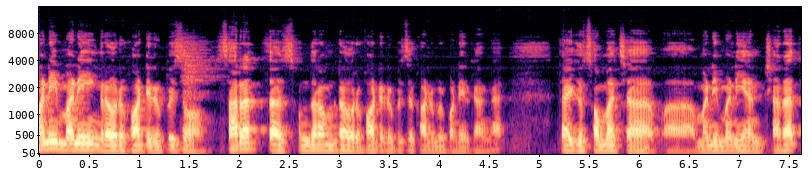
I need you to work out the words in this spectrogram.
மணி மணிங்கிற ஒரு ஃபார்ட்டி ருபீஸும் சரத் சுந்தரம்ன்ற ஒரு ஃபார்ட்டி ருபீஸும் கான்ட்ரிபியூட் பண்ணியிருக்காங்க. Thank you so much Mani Mani and Sarath.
